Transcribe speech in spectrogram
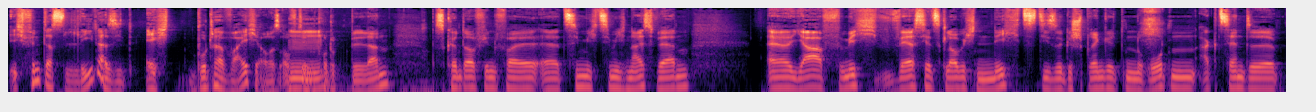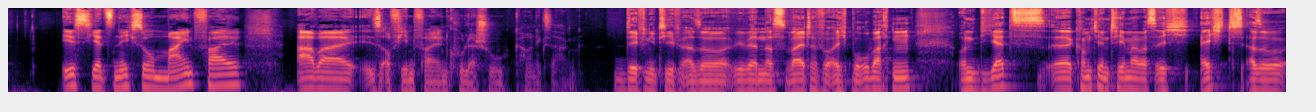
Ich finde, das Leder sieht echt butterweich aus auf den Produktbildern. Das könnte auf jeden Fall äh, ziemlich, ziemlich nice werden. Äh, ja, für mich wäre es jetzt, glaube ich, nichts. Diese gesprenkelten roten Akzente ist jetzt nicht so mein Fall, aber ist auf jeden Fall ein cooler Schuh, kann man nichts sagen. Definitiv. Also wir werden das weiter für euch beobachten. Und jetzt äh, kommt hier ein Thema, was ich echt, also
